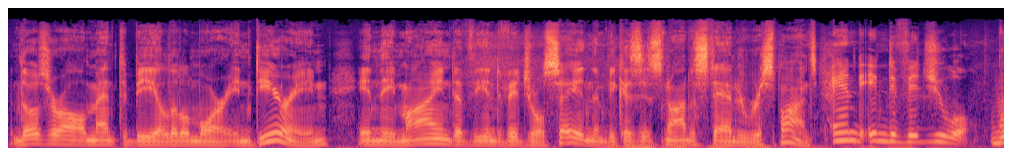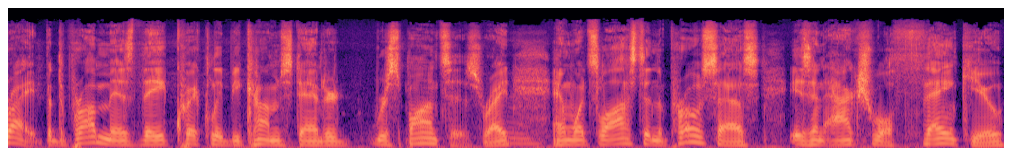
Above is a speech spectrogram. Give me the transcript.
those are all meant to be a little more endearing in the mind of the individual saying them because it's not a standard response. And individual. Right. But the problem is they quickly become standard responses, right? Mm. And what's lost in the process is an actual thank you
